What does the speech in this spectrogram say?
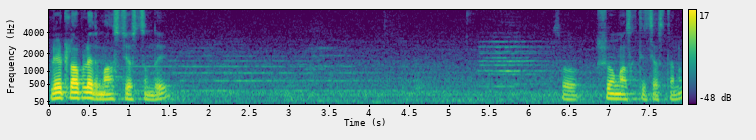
plate లోపల అది మాస్క్ చేస్తుంది. సో షో మాస్క్ తీసేస్తాను.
